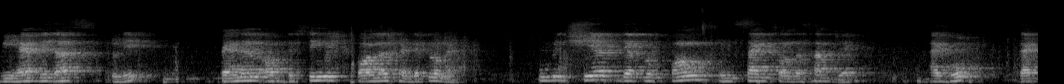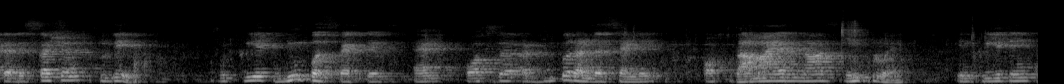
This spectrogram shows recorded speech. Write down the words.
We have with us today panel of distinguished scholars and diplomats who will share their profound insights on the subject. I hope that the discussion today would create new perspectives and foster a deeper understanding of Ramayana's influence in creating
